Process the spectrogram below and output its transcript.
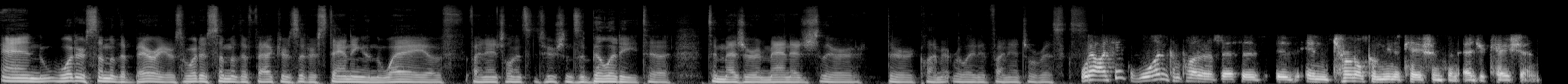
And what are some of the barriers? What are some of the factors that are standing in the way of financial institutions' ability to to measure and manage their their climate related financial risks? Well, I think one component of this is is internal communications and education.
